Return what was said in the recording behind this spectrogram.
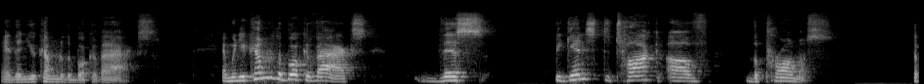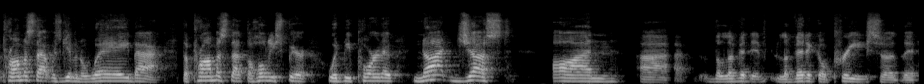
And then you come to the book of Acts. And when you come to the book of Acts, this begins to talk of the promise. The promise that was given way back, the promise that the Holy Spirit would be poured out, not just on uh, the Levit- Levitical priests or the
